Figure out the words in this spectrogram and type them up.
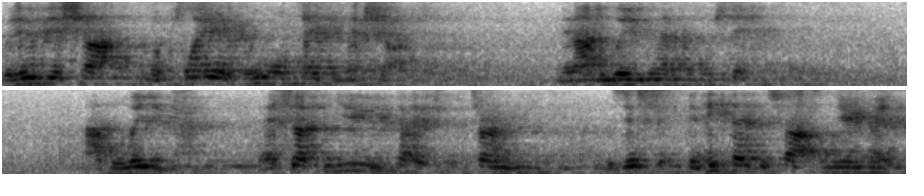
but it'll be a shot from a player that we want taking that shot. And I believe in that 100%. I believe in that. That's up to you, the coach, to determine is this, can he take a shot from near make?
